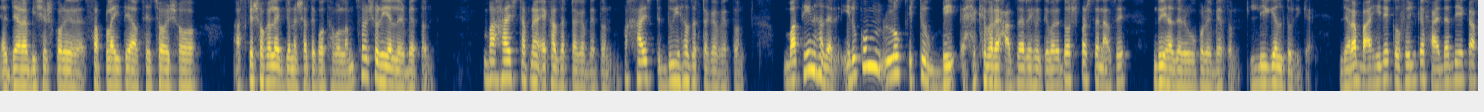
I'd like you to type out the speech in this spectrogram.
এ যারা বিশেষ করে সাপ্লাইতে আছে ৬০০ আজকে সকালে একজনের সাথে কথা বললাম। ৬০০ রিয়ালের বেতন বা হাইয়েস্ট আপনার ৳১,০০০ বেতন বা হাইস্ট দুই হাজার টাকা বেতন বা ৩,০০০ এরকম লোক একটু বে একেবারে হাজারে হইতে পারে ১০% আছে দুই হাজারের উপরে বেতন লিগ্যাল তরিকায়। যারা বাহিরে কফিলকে ফায়দা দিয়ে কাজ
